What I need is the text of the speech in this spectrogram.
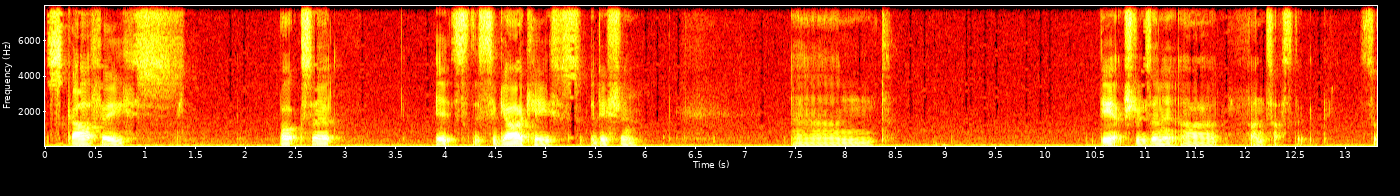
Scarface box set. It's the cigar case edition. And the extras in it are fantastic. So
